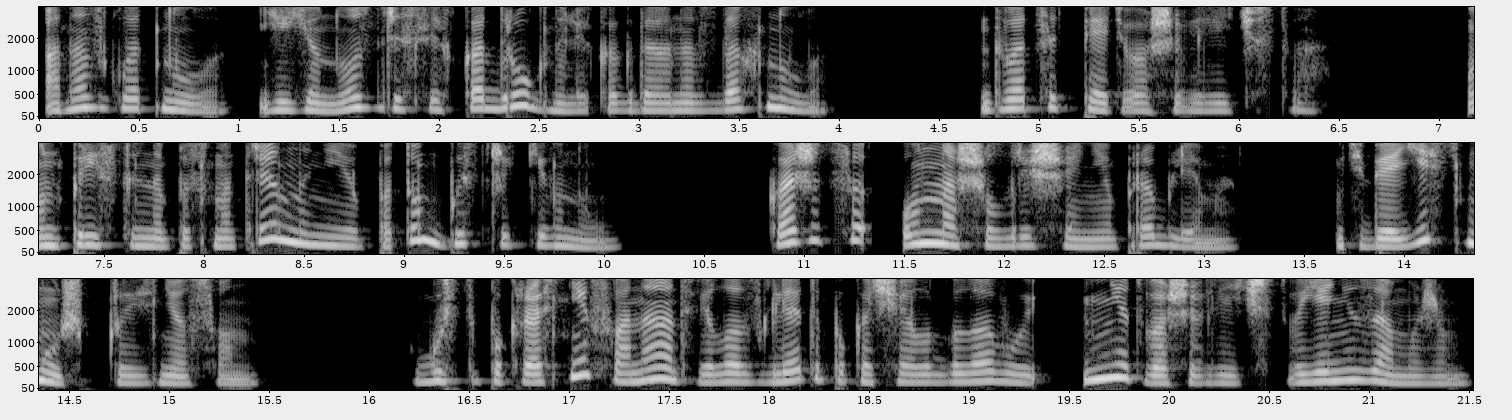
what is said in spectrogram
Она сглотнула. Ее ноздри слегка дрогнули, когда она вздохнула. «Двадцать пять, Ваше Величество». Он пристально посмотрел на нее, потом быстро кивнул. Кажется, он нашел решение проблемы. «У тебя есть муж?» – произнес он. Густо покраснев, она отвела взгляд и покачала головой. «Нет, Ваше Величество, я не замужем».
